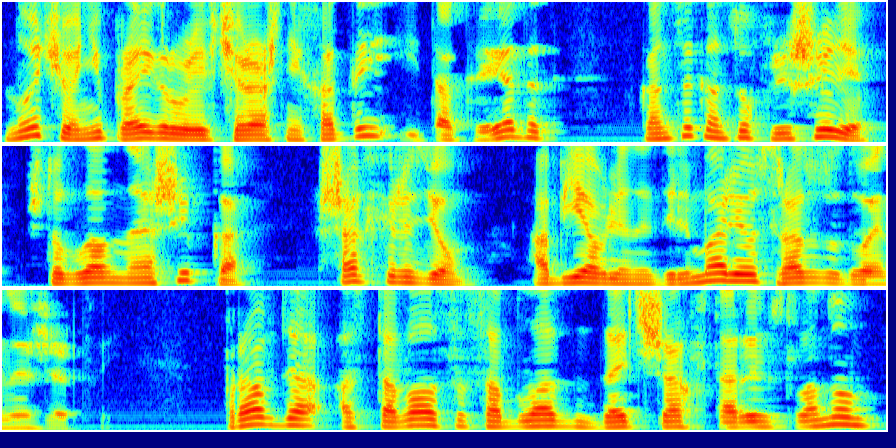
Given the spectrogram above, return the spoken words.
Ночью они проигрывали вчерашние ходы и так и эдак, в конце концов решили, что главная ошибка – шаг ферзем, объявленный Дель Марио сразу за двойной жертвой. Правда, оставался соблазн дать шаг вторым слоном,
